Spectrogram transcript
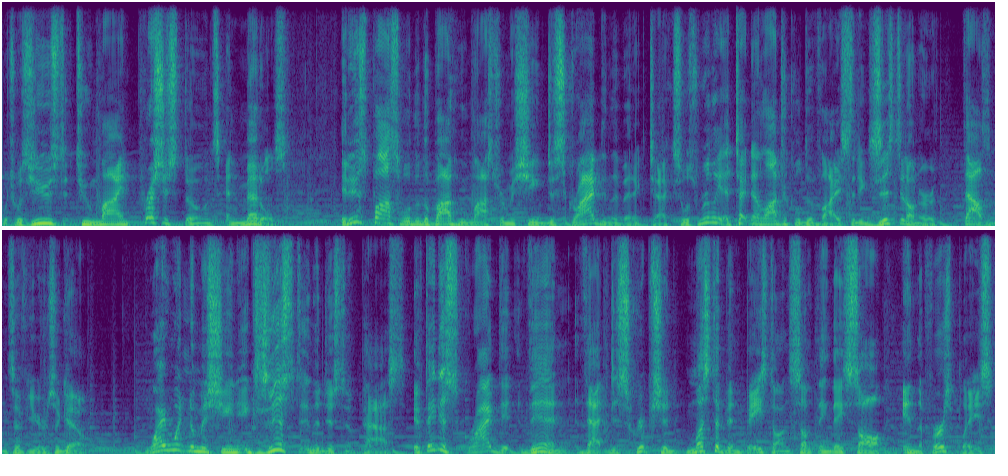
which was used to mine precious stones and metals. It is possible that the Bhaumastra machine described in the Vedic text was really a technological device that existed on Earth thousands of years ago. Why wouldn't a machine exist in the distant past? If they described it then, that description must have been based on something they saw in the first place,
